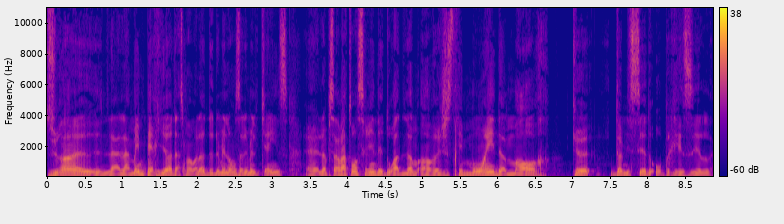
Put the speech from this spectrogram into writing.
Durant euh, la, même période, à ce moment-là, de 2011 à 2015, euh, l'Observatoire syrien des droits de l'homme a enregistré moins de morts que d'homicides au Brésil.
